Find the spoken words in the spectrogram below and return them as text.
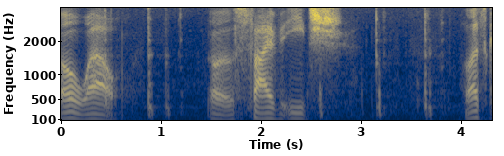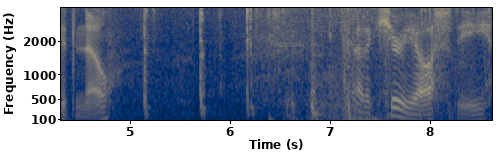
Oh wow. Oh, it was five each. Well, that's good to know. Out of curiosity,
